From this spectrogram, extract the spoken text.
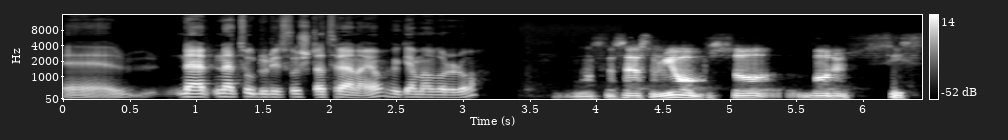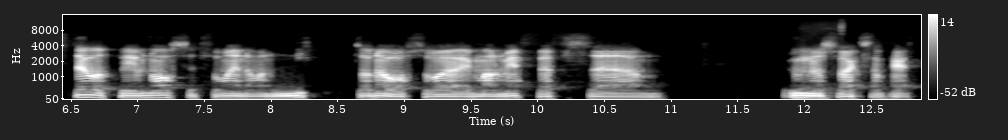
Eh, när, när tog du ditt första tränarjobb? Hur gammal var du då? Om man ska säga som jobb så var det sista året på gymnasiet för mig när jag var år så var jag i Malmö FFs eh, ungdomsverksamhet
